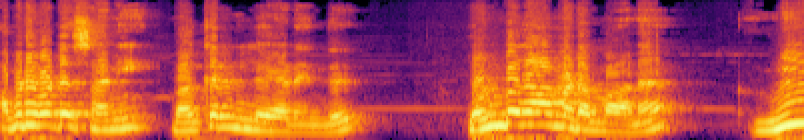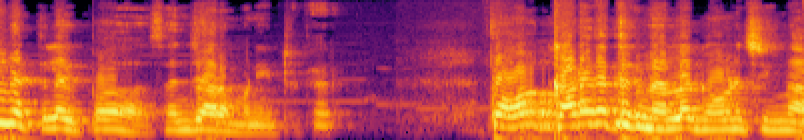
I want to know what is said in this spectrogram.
அப்படிப்பட்ட சனி வக்ர நிலை அடைந்து ஒன்பதாம் இடமான மீனத்துல இப்போ சஞ்சாரம் பண்ணிட்டு இருக்காரு. இப்போ கடகத்துக்கு நல்லா கவனிச்சீங்கன்னா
